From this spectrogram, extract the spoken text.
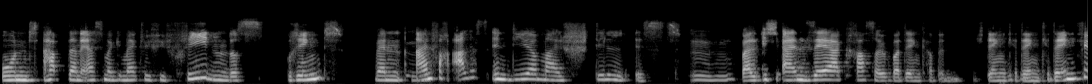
und habe dann erstmal gemerkt, wie viel Frieden das bringt, wenn Mhm. einfach alles in dir mal still ist. Mhm. Weil ich ein sehr krasser Überdenker bin. Ich denke, denke, denke.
